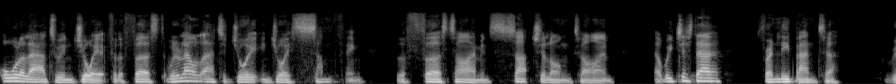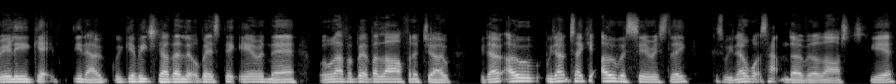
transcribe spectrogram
all allowed to enjoy it for the first. We're allowed to enjoy enjoy something for the first time in such a long time. That we just have friendly banter, really get you know we give each other a little bit of stick here and there. We'll have a bit of a laugh and a joke. We don't oh, we don't take it over seriously because we know what's happened over the last year.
